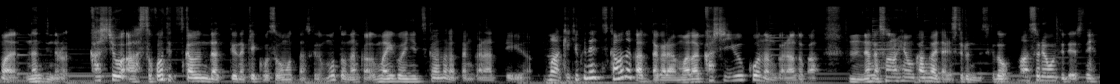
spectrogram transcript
まあ、なんて言うんだろう、歌詞を、あ、そこで使うんだっていうのは結構そう思ったんですけど、もっとなんかうまい声に使わなかったんかなっていうのは、まあ結局ね、使わなかったからまだ歌詞有効なのかなとか、うん、なんかその辺を考えたりするんですけど、まあそれを置いてですね、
